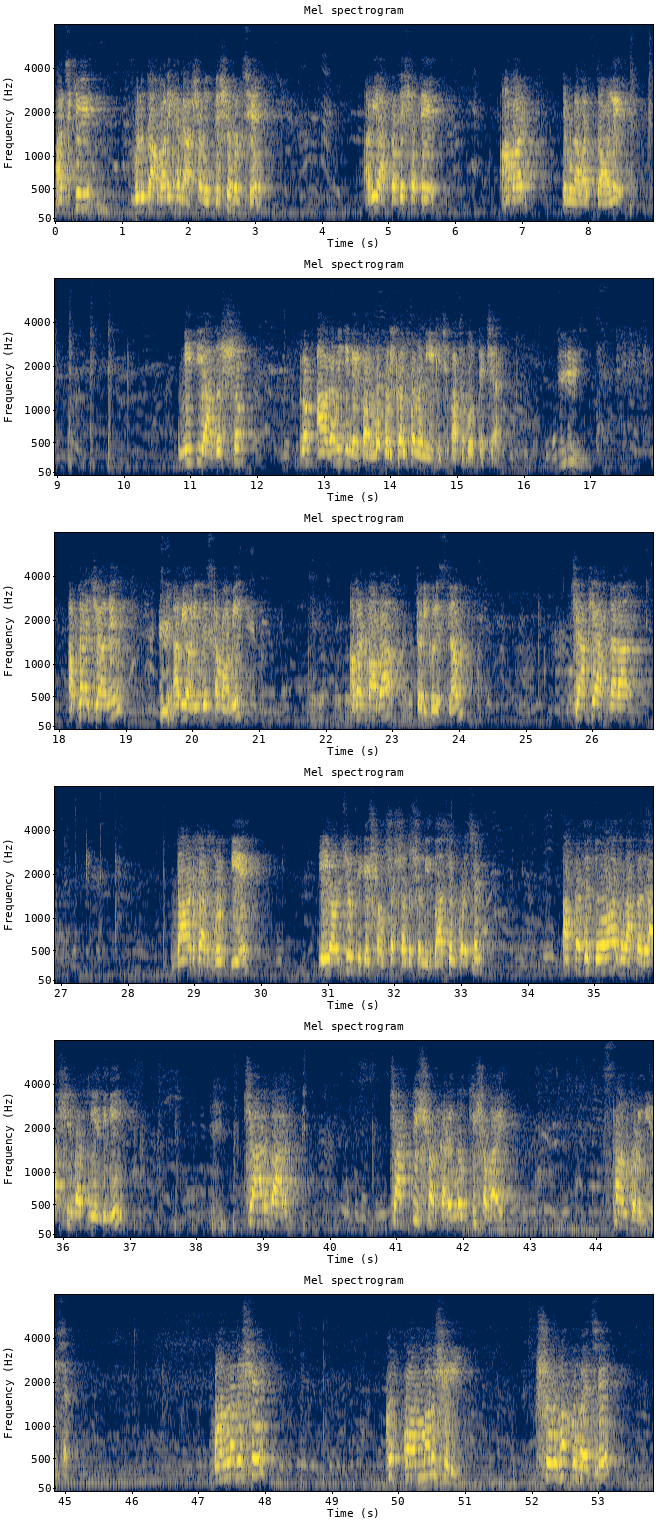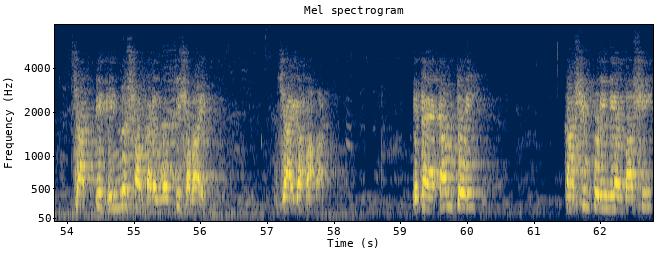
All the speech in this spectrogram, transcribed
আজকে মূলত আমার এখানে আসার উদ্দেশ্য হচ্ছে আমি আপনাদের সাথে আমার এবং আমার দলের নীতি, আদর্শ এবং আগামী দিনের কর্ম পরিকল্পনা নিয়ে কিছু কথা বলতে চাই। আপনারা জানেন, আমি অনিন্দ ইসলাম অমিত, আমার বাবা তরিকুল ইসলাম, যাকে আপনারা বারবার ভোট দিয়ে এই অঞ্চল থেকে সংসদ সদস্য নির্বাচন করেছেন। আপনাদের দোয়া এবং আপনাদের আশীর্বাদ নিয়ে তিনি চারবার চারটি সরকারের মন্ত্রিসভায় স্থান করে নিয়েছেন। বাংলাদেশে খুব কম মানুষেরই সৌভাগ্য হয়েছে চারটি ভিন্ন সরকারের মন্ত্রিসভায় জায়গা পাবার। এটা একান্তই কাশিমপুর ইউনিয়নবাসী,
